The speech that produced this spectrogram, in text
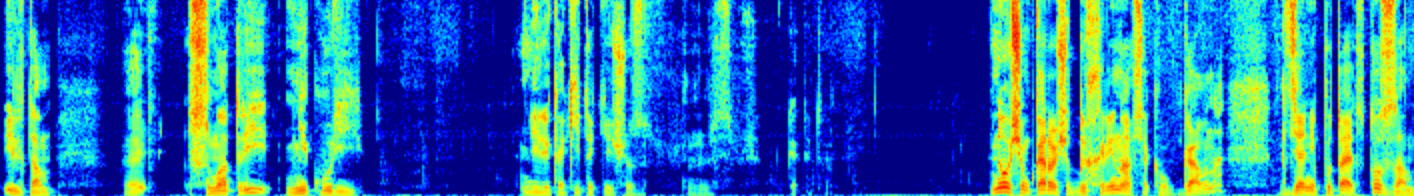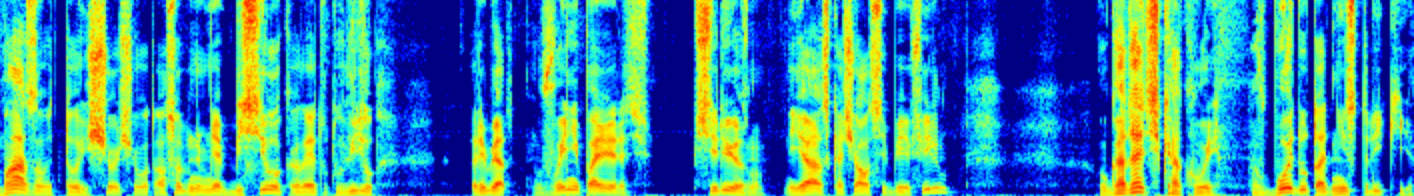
Или там э, смотри, не кури. Или какие такие еще... Как это? Ну, в общем, короче, до хрена всякого говна, где они пытаются то замазывать, то еще чего-то. Особенно меня бесило, когда я тут увидел... Ребят, вы не поверите. Серьезно. Я скачал себе фильм. Угадайте, какой. В бой идут одни старики.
